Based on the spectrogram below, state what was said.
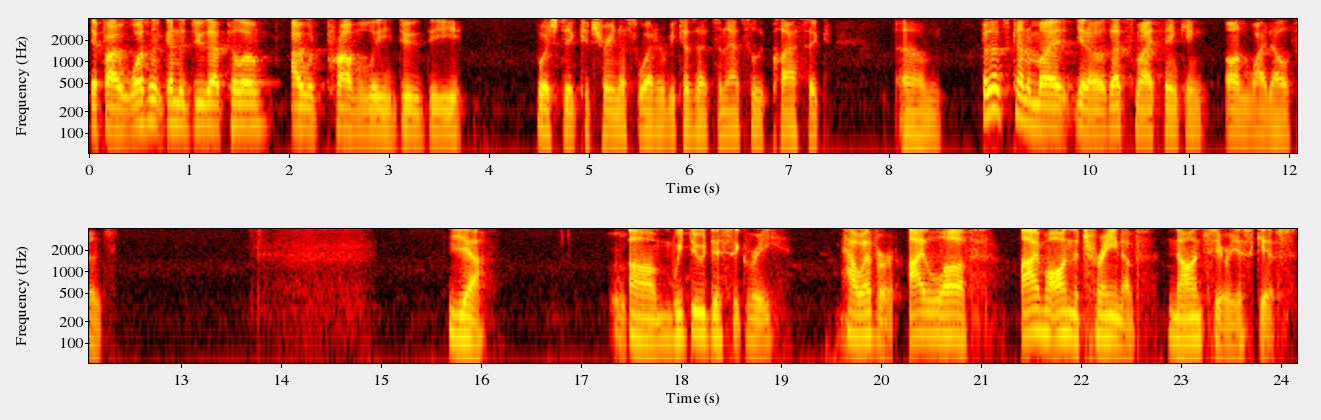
If I wasn't going to do that pillow, I would probably do the Bush did Katrina sweater because that's an absolute classic. Um, but that's kind of my, you know, that's my thinking on white elephants. Yeah. Um, we do disagree. However, I love, I'm on the train of non serious gifts,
